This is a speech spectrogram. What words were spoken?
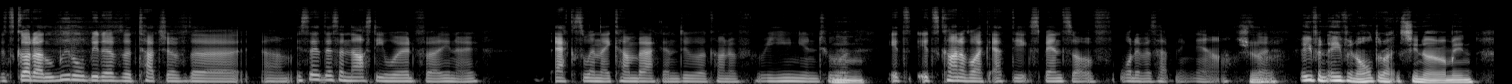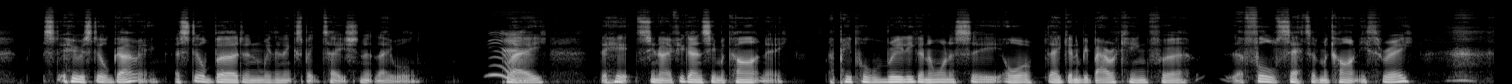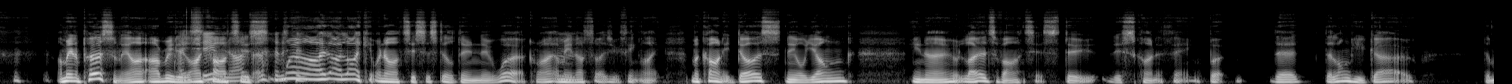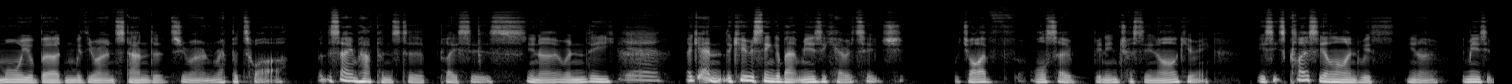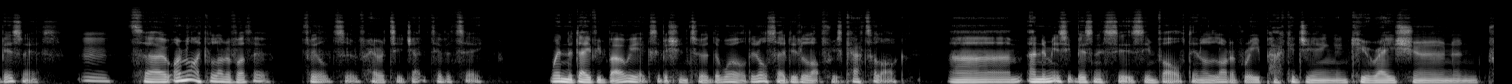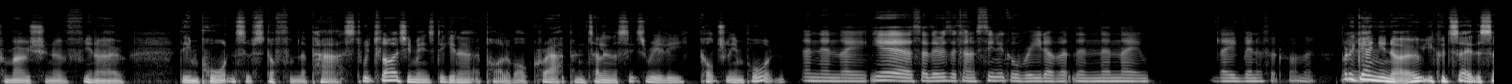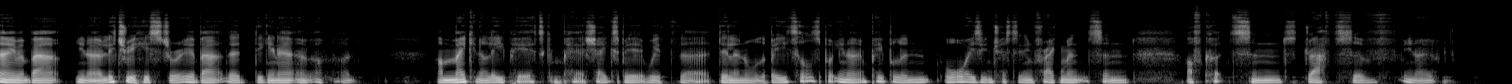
it's got a little bit of the touch of the, um, is there, there's a nasty word for, you know, acts when they come back and do a kind of reunion tour. Mm. It's it's kind of like at the expense of whatever's happening now. Sure. So, Even even older acts, you know, I mean, st- who are still going, are still burdened with an expectation that they will yeah. play the hits. You know, if you go and see McCartney, are people really going to want to see, or they're going to be barracking for a full set of McCartney three? I mean, personally, I, I really I like not, artists. well, I, I like it when artists are still doing new work, right? I mean, hmm. I suppose you think like McCartney does, Neil Young, you know, loads of artists do this kind of thing. But the the longer you go, the more you're burdened with your own standards, your own repertoire. But the same happens to places, you know, and the Yeah. again, the curious thing about music heritage, which I've also been interested in arguing, is it's closely aligned with, you know, the music business. Mm. So, unlike a lot of other fields of heritage activity, when the David Bowie exhibition toured the world, it also did a lot for his catalogue. Um, and the music business is involved in a lot of repackaging and curation and promotion of, you know, the importance of stuff from the past, which largely means digging out a pile of old crap and telling us it's really culturally important. And then they, yeah, so there is a kind of cynical read of it, then then they they benefit from it. But Yeah. again, you know, you could say the same about, you know, literary history, about the digging out. Of, of- I'm making a leap here to compare Shakespeare with uh, Dylan or the Beatles, but, you know, people are always interested in fragments and offcuts and drafts of, you know,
